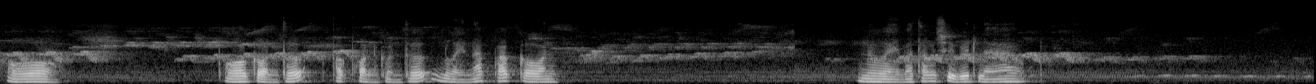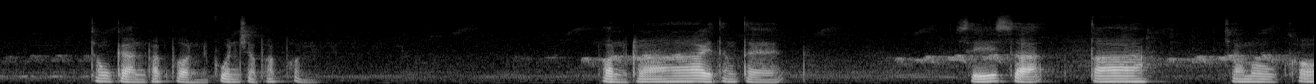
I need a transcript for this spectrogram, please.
พอ พอก่อนเถอะ พักผ่อนก่อนเถอะ เหนื่อยนักพักก่อน เหนื่อยมาทั้งชีวิตแล้ว ต้องการพักผ่อนควรจะพักผ่อน ผ่อนคลายตั้งแต่ ศีรษะ ตา จมูก คอ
